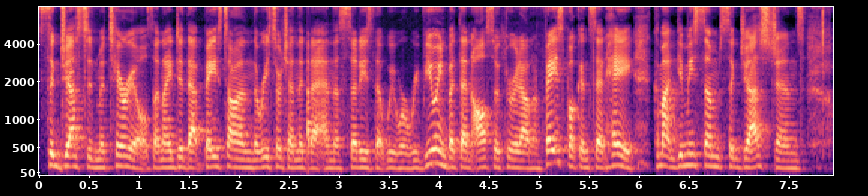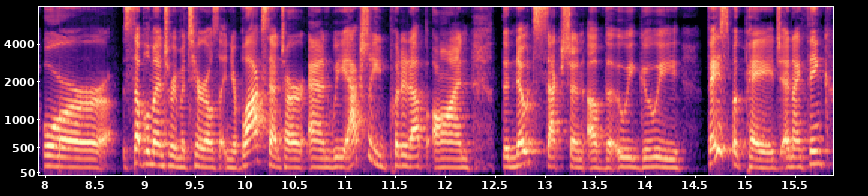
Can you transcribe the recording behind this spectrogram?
suggested materials. And I did that based on the research and the data and the studies that we were reviewing but then also threw it out on Facebook and said hey come on give me some suggestions for supplementary materials in your block center. And we actually put it up on the notes section of the Ooey Gooey Facebook page. And I think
